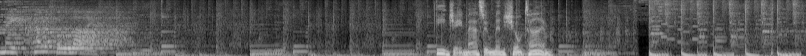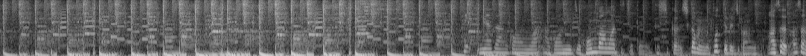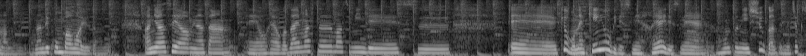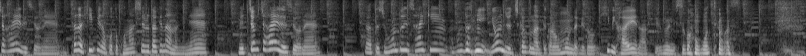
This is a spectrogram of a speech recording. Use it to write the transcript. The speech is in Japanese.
Make colorful life. DJ Masumin Showtime. はい、皆さんこんばんは、あ、こんにちは、こんばんはって言っちゃったよ。私か、しかも今撮ってる時間、朝、朝なのに、なんでこんばんは言うたの？あにわせよ、皆さん、えーおはようございます。ますみんです。えー今日もね、金曜日ですね。早いですね。本当に1週間ってめちゃくちゃ早いですよね。ただ日々のことこなしてるだけなのにね、めちゃくちゃ早いですよね。私本当に最近、本当に40近くなってから思うんだけど、日々早いなっていう風にすごい思ってます。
